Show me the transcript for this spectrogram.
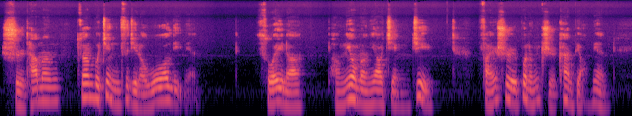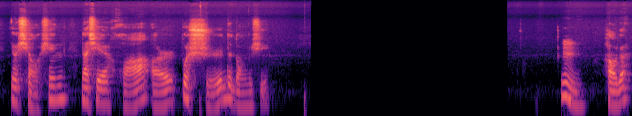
使他们钻不进自己的窝里面。所以呢，朋友们要谨记，凡事不能只看表面。要小心那些华而不实的东西。嗯，好的。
